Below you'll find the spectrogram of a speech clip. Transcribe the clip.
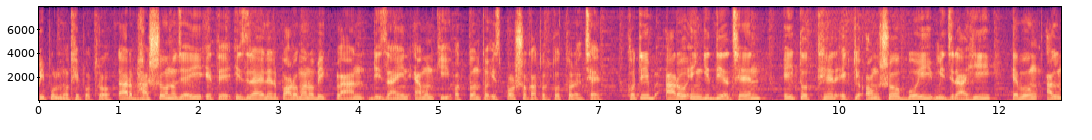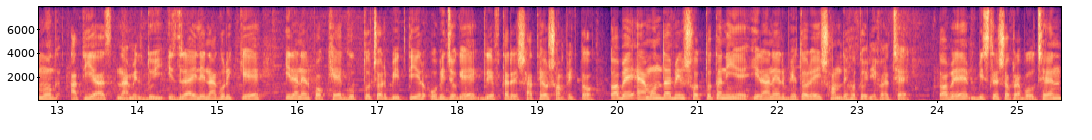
বিপুল নথিপত্র। তার ভাষ্য অনুযায়ী, এতে ইসরায়েলের পারমাণবিক প্ল্যান, ডিজাইন, এমনকি অত্যন্ত স্পর্শকাতর তথ্য রয়েছে। খতিব আরও ইঙ্গিত দিয়েছেন, এই তথ্যের একটি অংশ বই মিজরাহি এবং আলমোগ আতিয়াস নামের দুই ইসরায়েলি নাগরিককে ইরানের পক্ষে গুপ্তচর বৃত্তির অভিযোগে গ্রেফতারের সাথেও সম্পৃক্ত। তবে এমন দাবির সত্যতা নিয়ে ইরানের ভেতরেই সন্দেহ তৈরি হয়েছে। তবে বিশ্লেষকরা বলছেন,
